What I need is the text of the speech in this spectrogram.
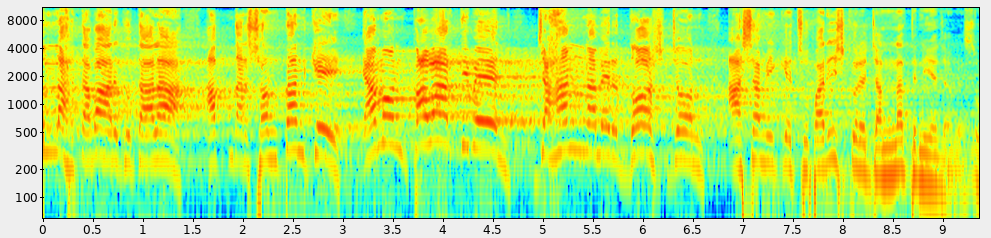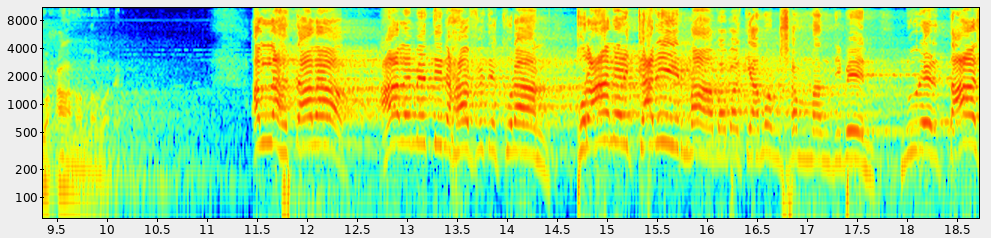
আল্লাহ তাবার গুতালা আপনার সন্তানকে এমন পাওয়ার দিবেন জাহান নামের দশ জন আসামিকে সুপারিশ করে জান্নাতে নিয়ে যাবে। সুহান আল্লাহ আল্লাহ তাআলা আলেমে দিন হাফিজে কোরআন, কোরআনের কারির মা বাবা কেমন সম্মান দিবেন, নূরের তাজ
